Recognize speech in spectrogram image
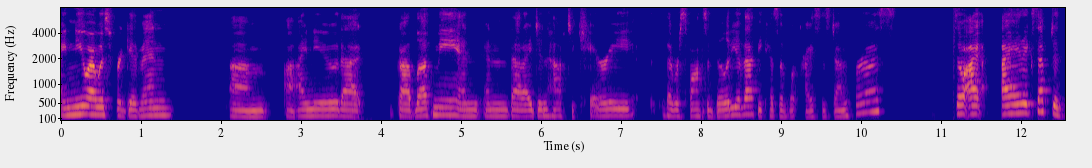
I knew I was forgiven. Um, I knew that God loved me and and that I didn't have to carry the responsibility of that because of what Christ has done for us so I I had accepted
